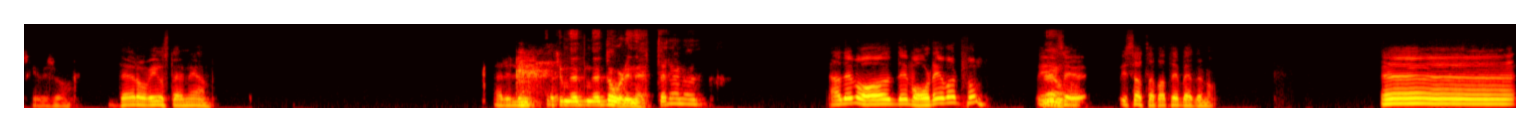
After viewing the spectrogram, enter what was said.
Skal vi se. Der har vi Jostein igjen. Er det lyd? det er dårlig nett der, eller? Ja, det var, det var det i hvert fall. Vi, Ja. vi satser på at det er bedre nå. Eh,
